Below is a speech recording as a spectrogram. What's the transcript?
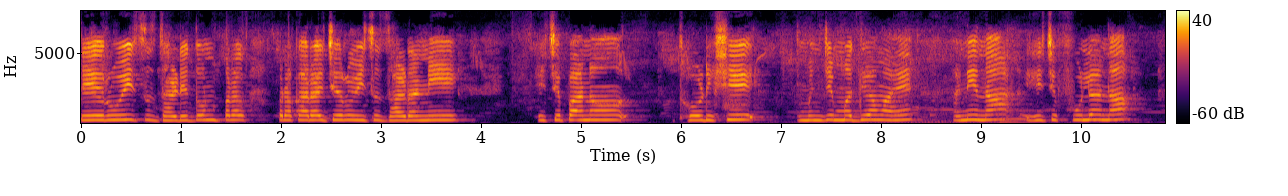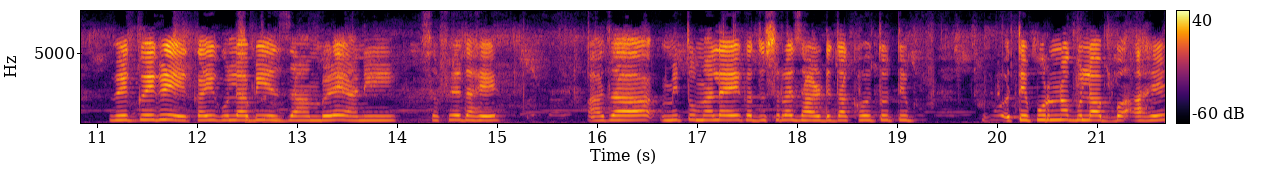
ते रुईचं झाड दोन प्र प्रकाराचे रुईचं झाड आणि ह्याचे पानं थोडीशी म्हणजे मध्यम आहे. आणि ना ह्याची फुलं ना वेगवेगळे. काही गुलाबी जांभळे आणि सफेद आहे. आता मी तुम्हाला एक दुसरं झाड दाखवतो. ते ते पूर्ण गुलाब आहे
